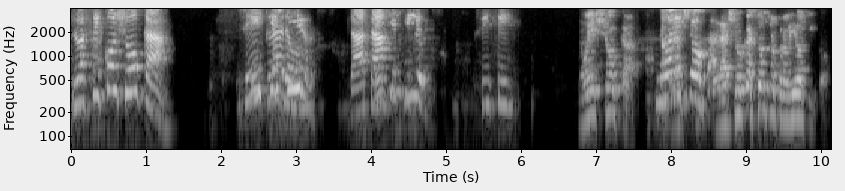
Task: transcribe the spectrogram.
Lo haces con yoga. sí, Es claro. Ta, ta. es kefir. Sí, sí. No es yoka. No es yoga, La yoka es otro probiótico.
